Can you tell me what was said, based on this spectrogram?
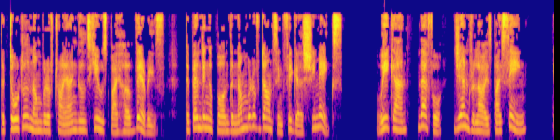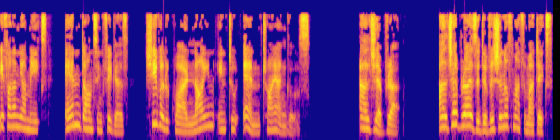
the total number of triangles used by her varies, depending upon the number of dancing figures she makes. We can, therefore, generalize by saying, if Ananya makes n dancing figures, she will require 9 into n triangles. Algebra Algebra is a division of mathematics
